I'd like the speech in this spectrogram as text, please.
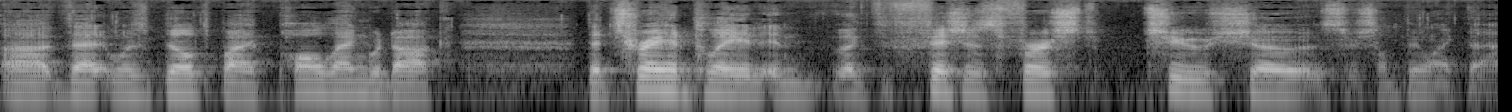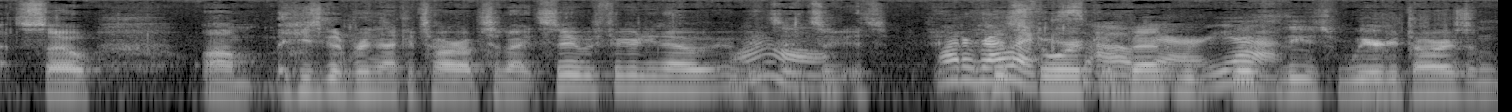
uh, that was built by Paul Languedoc that Trey had played in like Phish's first two shows or something like that. So um, he's going to bring that guitar up tonight too. We figured, you know, it's, Wow. it's, a, it's A lot of a relics historic out event there, with, yeah. with these weird guitars, and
